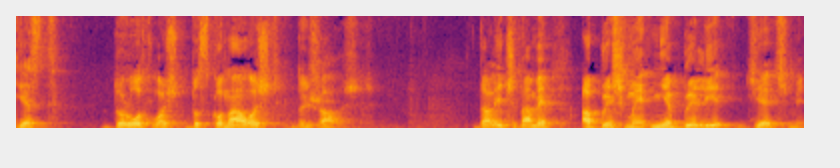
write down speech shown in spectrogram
jest dorosłość, doskonałość, dojrzałość. Dalej czytamy, abyśmy nie byli dziećmi.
